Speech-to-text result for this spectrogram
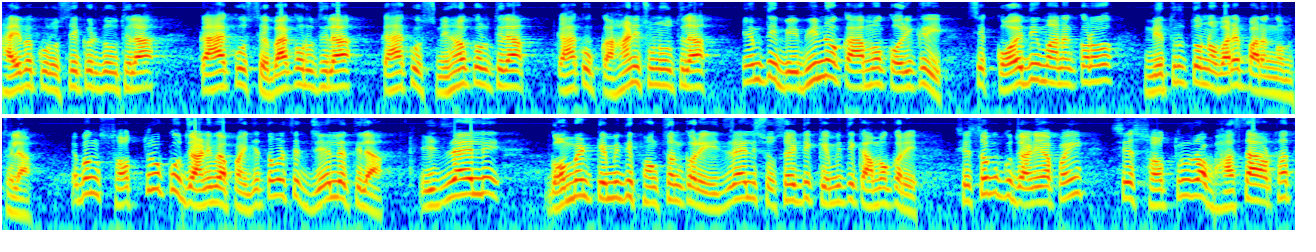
ଖାଇବାକୁ ରୋଷେଇ କରିଦେଉଥିଲା କାହାକୁ ସେବା କରୁଥିଲା କାହାକୁ ସ୍ନେହ କରୁଥିଲା କାହାକୁ କାହାଣୀ ଶୁଣାଉଥିଲା ଏମିତି ବିଭିନ୍ନ କାମ କରିକରି ସେ କଏଦୀମାନଙ୍କର ନେତୃତ୍ୱ ନେବାରେ ପାରଙ୍ଗମ ଥିଲା ଏବଂ ଶତ୍ରୁକୁ ଜାଣିବା ପାଇଁ ଯେତେବେଳେ ସେ ଜେଲ୍ରେ ଥିଲା ଇସ୍ରାଏଲି ଗଭର୍ଣ୍ଣମେଣ୍ଟ କେମିତି ଫଙ୍କସନ୍ କରେ ଇସ୍ରାଏଲ ସୋସାଇଟି କେମିତି କାମ କରେ ସେସବୁକୁ ଜାଣିବା ପାଇଁ ସେ ଶତ୍ରୁର ଭାଷା ଅର୍ଥାତ୍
